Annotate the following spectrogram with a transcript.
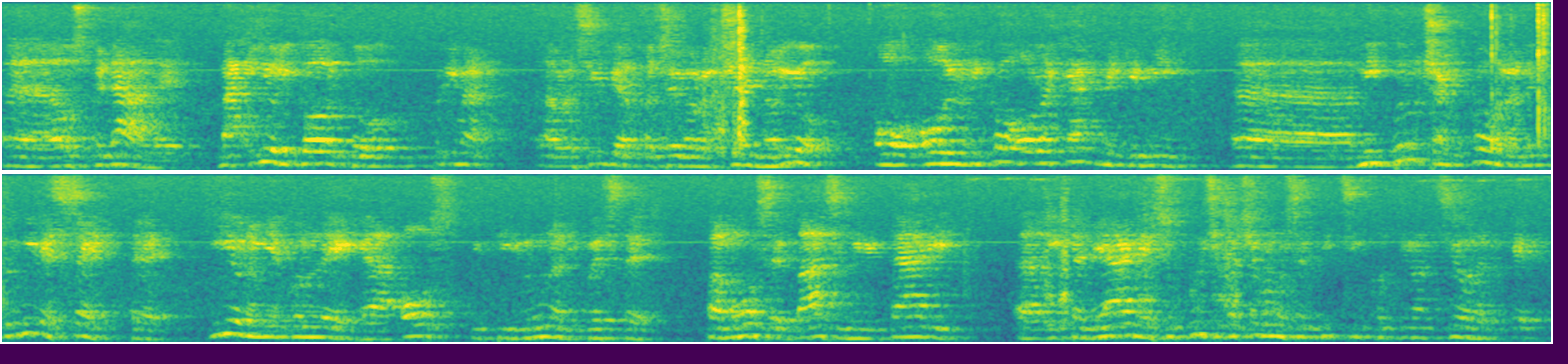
eh, ospedale, ma io ricordo, prima Laura Silvia faceva un accenno, io ho, ho il ho la carne che mi, eh, mi brucia ancora, nel 2007 io e una mia collega ospiti in una di queste famose basi militari eh, italiane su cui si facevano servizi in continuazione perché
